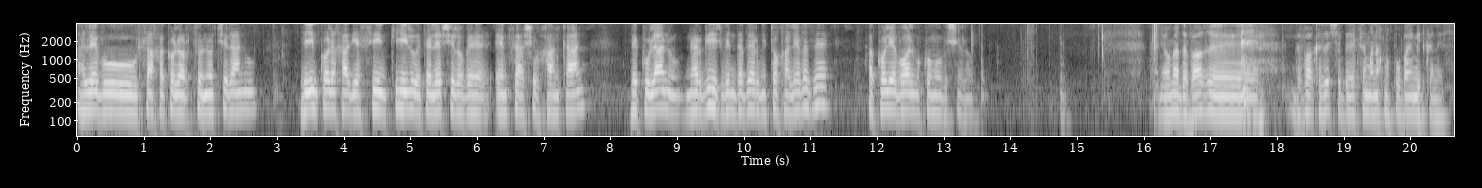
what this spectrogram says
הלב הוא סך הכל הרצונות שלנו, ואם כל אחד ישים כאילו את הלב שלו באמצע השולחן כאן, וכולנו נרגיש ונדבר מתוך הלב הזה, הכל יבוא על מקומו בשלום. אני אומר דבר, אה, דבר כזה שבעצם אנחנו פה באים להתכנס.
